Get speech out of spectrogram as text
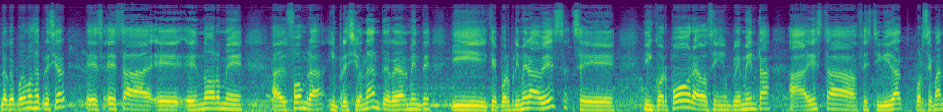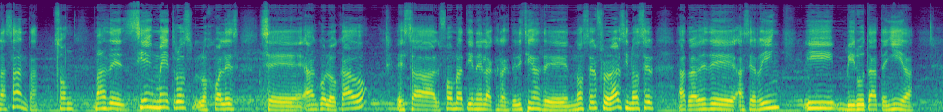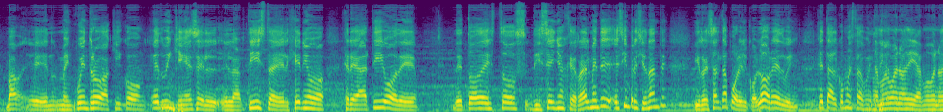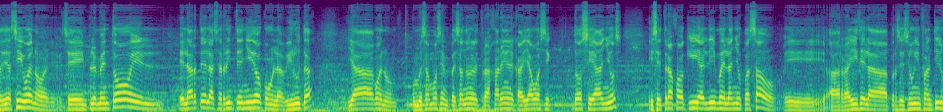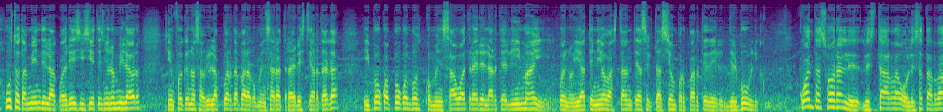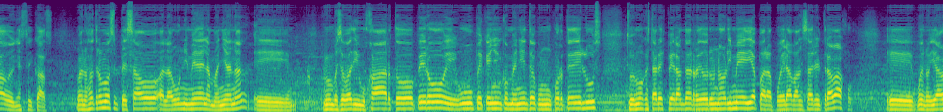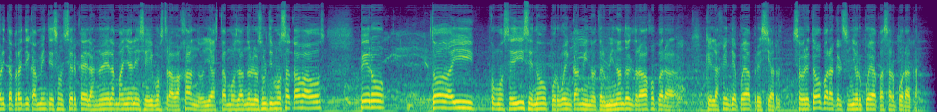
Lo que podemos apreciar es esta eh, enorme alfombra, impresionante realmente, y que por primera vez se incorpora o se implementa a esta festividad por Semana Santa. Son más de 100 metros los cuales se han colocado. Esta alfombra tiene las características de no ser floral, sino ser a través de acerrín y viruta teñida. Eh, me encuentro aquí con Edwin, quien es el, artista, el genio creativo de, todos estos diseños que realmente es impresionante y resalta por el color, Edwin. ¿Qué tal? ¿Cómo estás? Buenos muy buenos días, muy buenos días. Sí, bueno, eh, se implementó el, el arte del acerrín teñido con la viruta. Ya, bueno, comenzamos empezando a trabajar en el Callao hace 12 años y se trajo aquí a Lima el año pasado eh, a raíz de la procesión infantil, justo también de la cuadrilla 17 Señor Los Milagros, quien fue que nos abrió la puerta para comenzar a traer este arte acá y poco a poco hemos comenzado a traer el arte a Lima y bueno, ya ha tenido bastante aceptación por parte del, público. ¿Cuántas horas les tarda o les ha tardado en este caso? Bueno, nosotros hemos empezado a la una y media de la mañana, eh, hemos empezado a dibujar todo, pero eh, hubo un pequeño inconveniente con un corte de luz, tuvimos que estar esperando alrededor de una hora y media para poder avanzar el trabajo. Eh, bueno, ya ahorita prácticamente son cerca de las 9 de la mañana y seguimos trabajando, ya estamos dando los últimos acabados, pero todo ahí, como se dice, ¿no? por buen camino, terminando el trabajo para que la gente pueda apreciar, sobre todo para que el Señor pueda pasar por acá.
